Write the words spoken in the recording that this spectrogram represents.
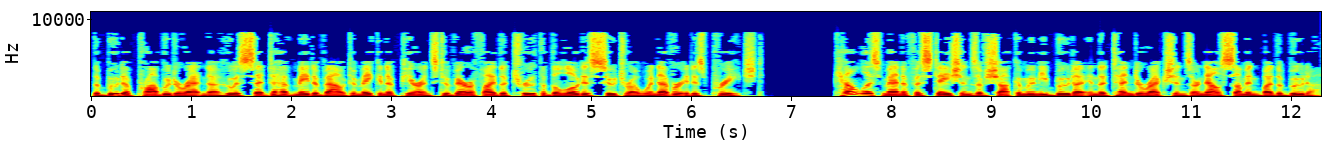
the Buddha Prabhutaratna who is said to have made a vow to make an appearance to verify the truth of the Lotus Sutra whenever it is preached. Countless manifestations of Shakyamuni Buddha in the Ten Directions are now summoned by the Buddha.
